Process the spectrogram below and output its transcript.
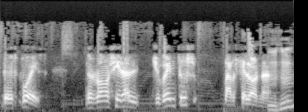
Después, nos vamos a ir al Juventus Barcelona. Ujú.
